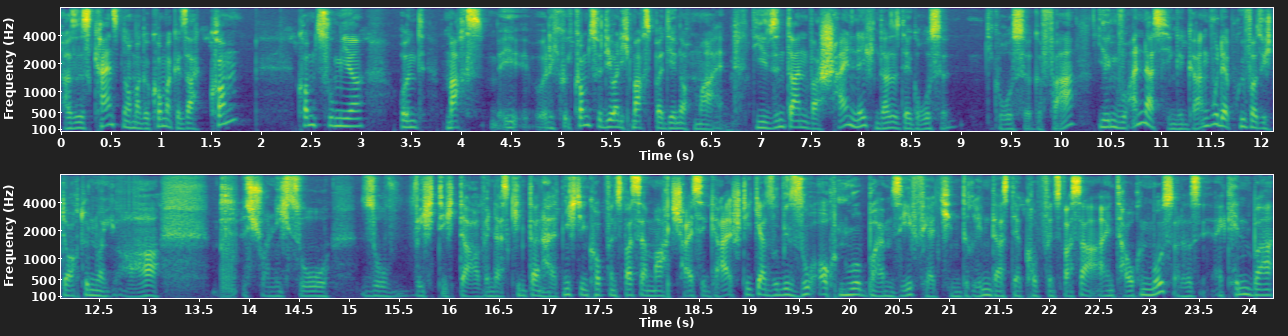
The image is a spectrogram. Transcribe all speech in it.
Also ist keins nochmal gekommen, hat gesagt, komm, komm zu mir und mach's, ich, ich komme zu dir und ich mach's bei dir nochmal. Die sind dann wahrscheinlich, und das ist der große die große Gefahr, irgendwo anders hingegangen, wo der Prüfer sich dachte, na ja, ist schon nicht so, so wichtig da. Wenn das Kind dann halt nicht den Kopf ins Wasser macht, scheißegal, steht ja sowieso auch nur beim Seepferdchen drin, dass der Kopf ins Wasser eintauchen muss, oder dass erkennbar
